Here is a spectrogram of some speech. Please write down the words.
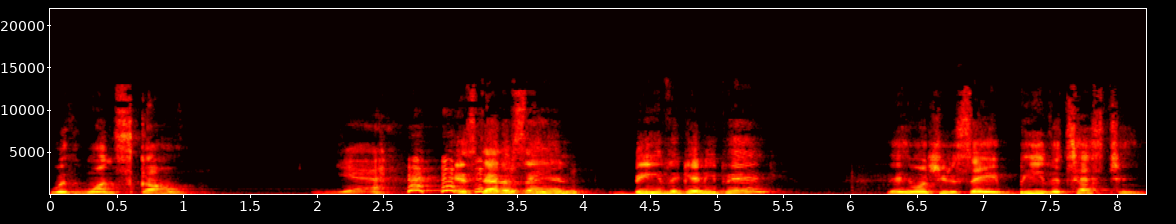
with one scone. Yeah. Instead of saying be the guinea pig, they want you to say be the test tube.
